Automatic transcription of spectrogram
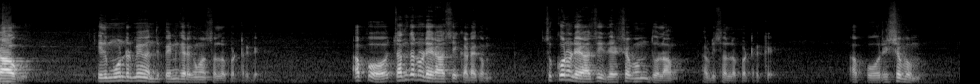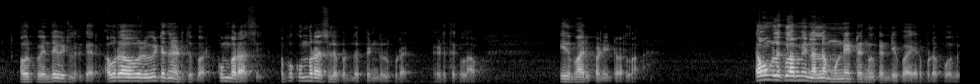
ராகு. இது மூன்றுமே வந்து பெண் கிரகமாக சொல்லப்பட்டிருக்கு. அப்போது சந்திரனுடைய ராசி கடகம் சுக்கரனுடைய ராசி ரிஷபம் துலாம் அப்படி சொல்லப்பட்டிருக்கு. அப்போது ரிஷபம் அவர் இப்போ எந்த வீட்டில் இருக்கார்? அவர் அவர் வீட்டை தான் எடுத்துப்பார். கும்பராசி. அப்போ கும்பராசியில் பிறந்த பெண்கள் கூட எடுத்துக்கலாம். இது மாதிரி பண்ணிட்டு வரலாம். அவங்களுக்கெல்லாமே நல்ல முன்னேற்றங்கள் கண்டிப்பாக ஏற்பட போகுது.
